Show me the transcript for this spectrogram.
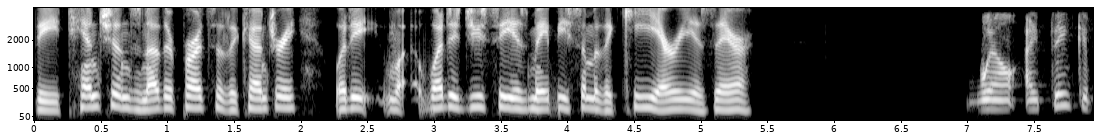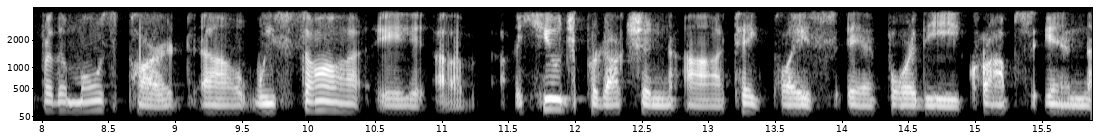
the tensions in other parts of the country, what do you, what did you see as maybe some of the key areas there? Well, I think for the most part, uh, we saw a, a, a huge production uh, take place uh, for the crops in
